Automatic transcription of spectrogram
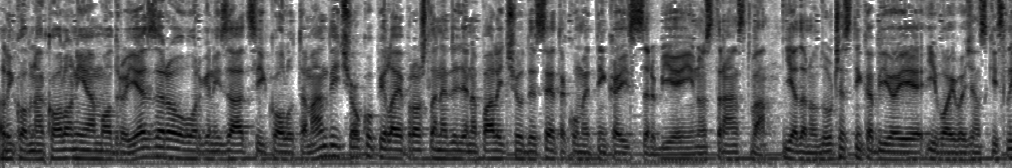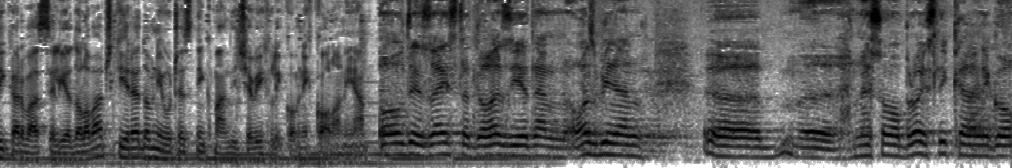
Likovna kolonija Modro jezero u organizaciji Koluta Mandić okupila je prošle nedelje na Paliću desetak umetnika iz Srbije i inostranstva. Jedan od učesnika bio je i vojvođanski slikar Vasilije Dolovački, redovni učesnik Mandićevih likovnih kolonija. Ovde zaista dolazi jedan ozbiljan e, e, ne samo broj slikara, nego e,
